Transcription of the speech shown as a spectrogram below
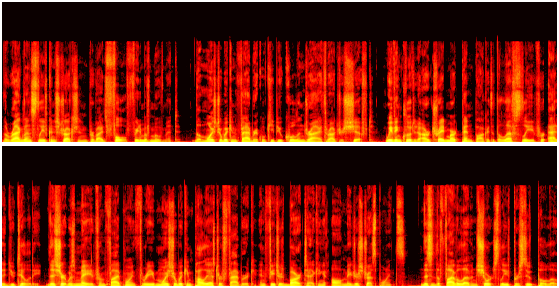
The raglan sleeve construction provides full freedom of movement. The moisture wicking fabric will keep you cool and dry throughout your shift. We've included our trademark pen pockets at the left sleeve for added utility. This shirt was made from 5.3 moisture wicking polyester fabric and features bar tacking at all major stress points. This is the 511 short sleeve Pursuit Polo.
